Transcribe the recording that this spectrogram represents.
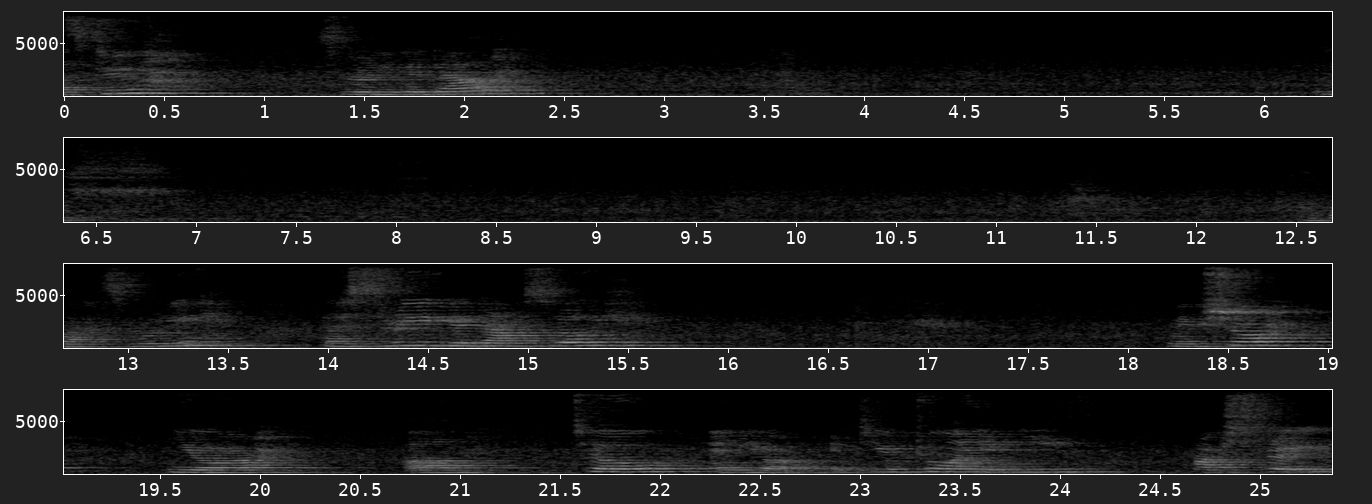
That's two. Slowly get down. Come back slowly. That's three. Get down slowly. Make sure your um, toe and your, your toe and your knees are straight.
